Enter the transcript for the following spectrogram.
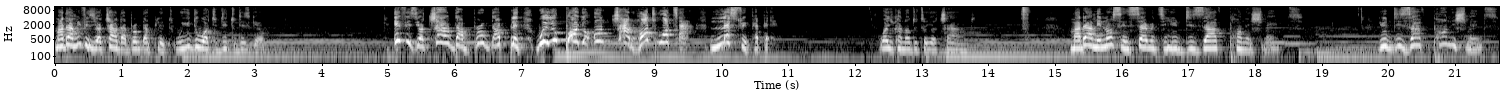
Madam, if it's your child that broke that plate, will you do what you did to this girl? If it's your child that broke that plate, will you pour your own child hot water less with pepper? What you cannot do to your child. Madam, in all sincerity, you deserve punishment. You deserve punishment.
